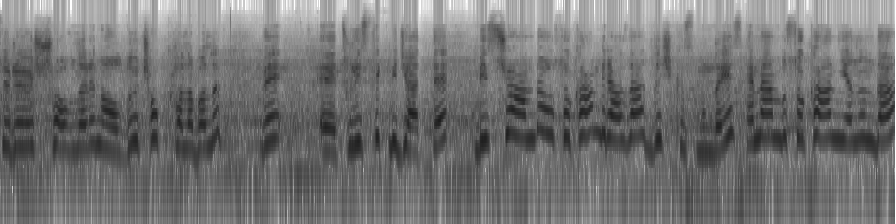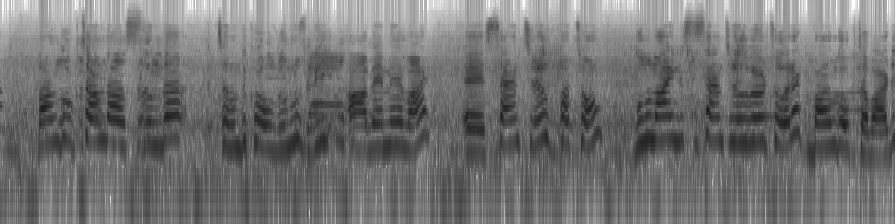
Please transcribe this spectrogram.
sürü şovların olduğu çok kalabalık ve e, turistik bir cadde. Biz şu anda o sokağın biraz daha dış kısmındayız. Hemen bu sokağın yanında Bangkok'tan da aslında tanıdık olduğumuz bir AVM var. E, Central Patong. Bunun aynısı Central World olarak Bangkok'ta vardı.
